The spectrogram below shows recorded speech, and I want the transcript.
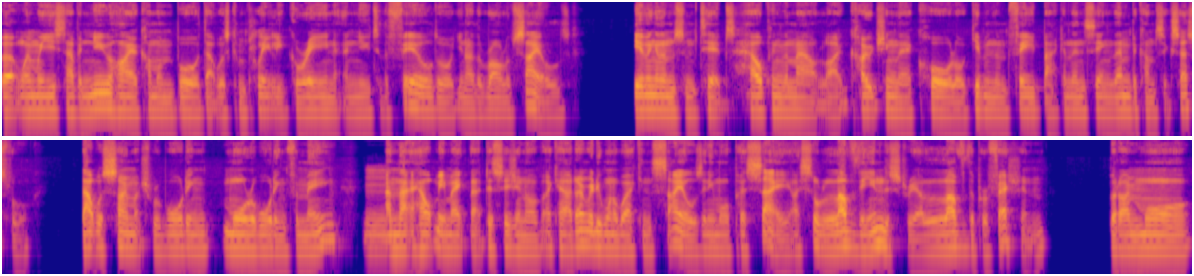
But when we used to have a new hire come on board that was completely green and new to the field or, you know, the role of sales, giving them some tips, helping them out, like coaching their call or giving them feedback and then seeing them become successful that was so much rewarding, more rewarding for me. Mm. And that helped me make that decision of, okay, I don't really want to work in sales anymore per se. I still love the industry, I love the profession, but I'm more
